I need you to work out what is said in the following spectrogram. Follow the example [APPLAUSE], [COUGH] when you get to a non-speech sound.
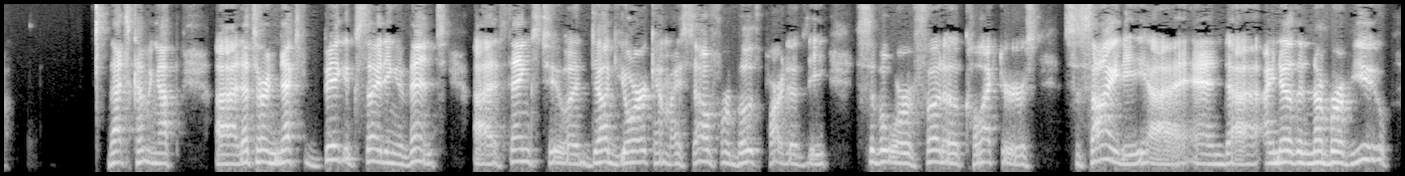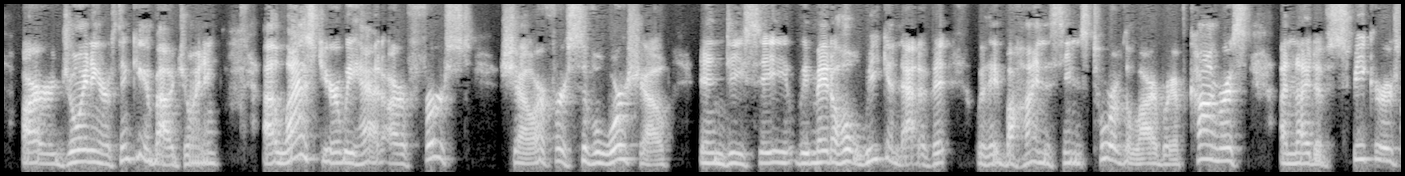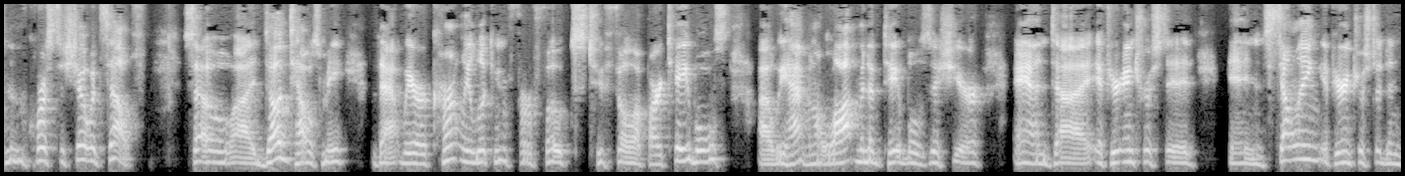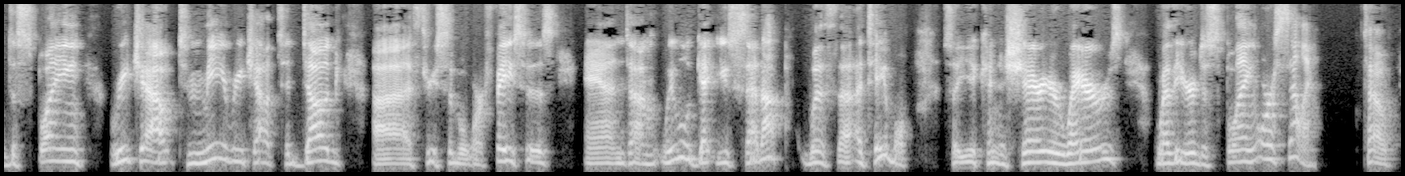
That's coming up. Uh, that's our next big exciting event. Thanks to Doug York and myself, we're both part of the Civil War Photo Collectors Society. Uh, and uh, I know that a number of you are joining or thinking about joining. last year, we had our first show, our first Civil War show in DC. We made a whole weekend out of it with a behind the scenes tour of the Library of Congress, a night of speakers, and of course the show itself. So uh, Doug tells me that we are currently looking for folks to fill up our tables. Uh, we have an allotment of tables this year. And uh, if you're interested in selling, if you're interested in displaying, reach out to me, reach out to Doug uh, through Civil War Faces, and um, we will get you set up with uh, a table so you can share your wares, whether you're displaying or selling. So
